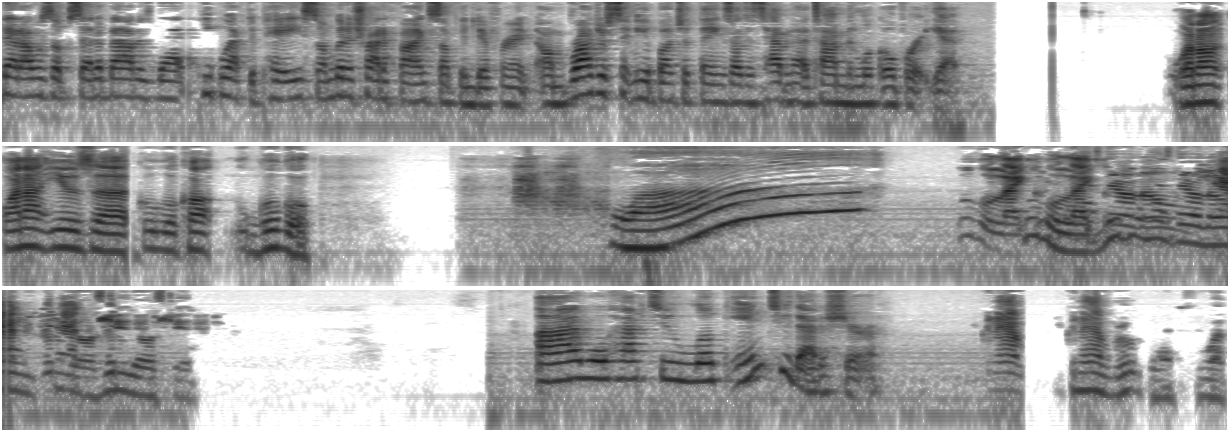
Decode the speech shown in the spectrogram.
that I was upset about is that people have to pay, so I'm gonna try to find something different. Um, Roger sent me a bunch of things. I just haven't had time to look over it yet. Why not? Why not use uh, Google call Google? What? Google like Google like Google has their own videos, videos shit. I will have to look into that, Ashura. You can have you can have group chats. What?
